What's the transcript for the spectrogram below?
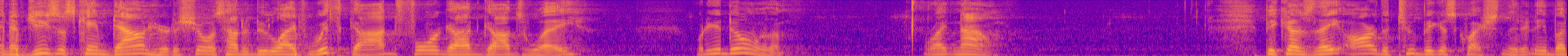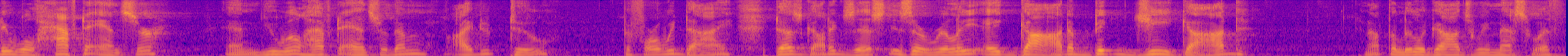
and if Jesus came down here to show us how to do life with God, for God, God's way, what are you doing with them right now? Because they are the two biggest questions that anybody will have to answer, and you will have to answer them. I do too before we die. Does God exist? Is there really a God, a big G God? Not the little gods we mess with.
